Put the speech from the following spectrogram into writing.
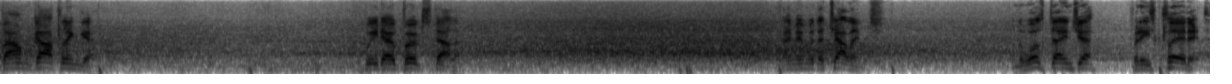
Baumgartlinger. Guido Burgstaller. Came in with a challenge. And there was danger, but he's cleared it.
